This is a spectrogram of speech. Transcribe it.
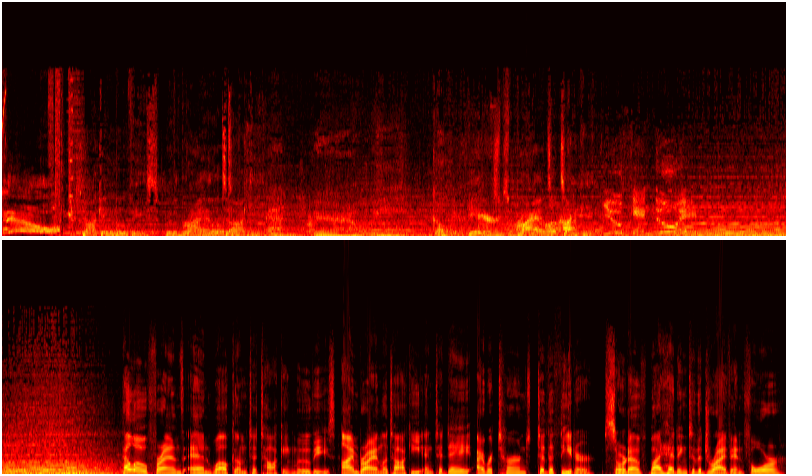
Now, Talking Movies with Brian Lataki. And here we go. Here's Brian Lataki. You can do it! Hello, friends, and welcome to Talking Movies. I'm Brian Lataki, and today I returned to the theater, sort of, by heading to the drive in for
